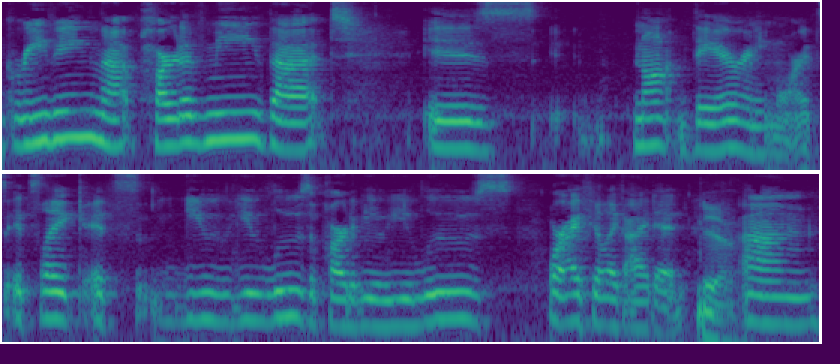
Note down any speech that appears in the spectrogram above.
grieving that part of me that is not there anymore it's it's like it's you you lose a part of you you lose or i feel like i did Yeah. um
